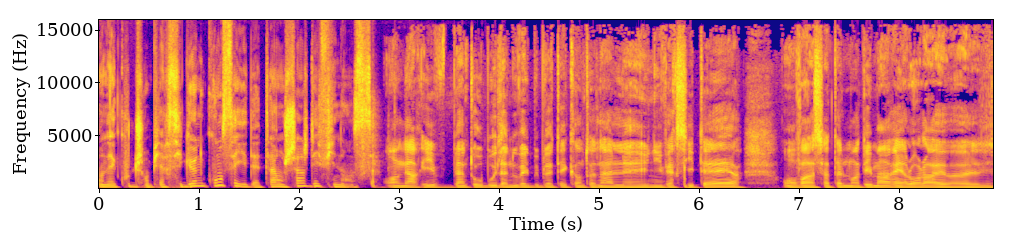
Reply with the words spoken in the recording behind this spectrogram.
On écoute Jean-Pierre Sigun, conseiller d'État en charge des finances. On arrive bientôt au bout de la nouvelle bibliothèque cantonale universitaire. On va certainement démarrer. Alors là, euh,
